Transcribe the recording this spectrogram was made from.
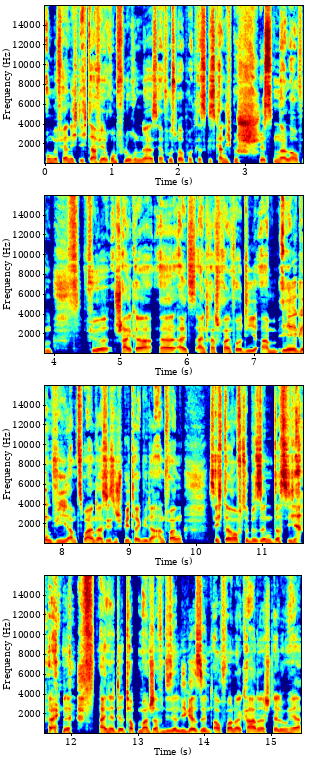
ungefähr nicht, ich darf ja rumfluchen, ne? Ist ja ein Fußballpodcast. Es kann nicht beschissener laufen für Schalker äh, als Eintracht Frankfurt, die am irgendwie am 32. Spieltag wieder anfangen, sich darauf zu besinnen, dass sie eine, eine der Top-Mannschaften dieser Liga sind, auch von der Kaderstellung her.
